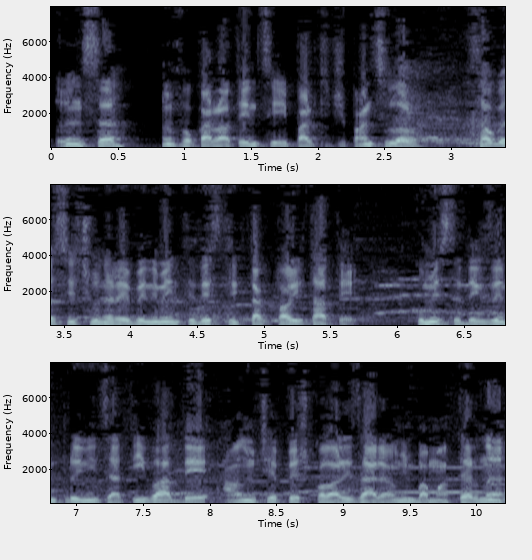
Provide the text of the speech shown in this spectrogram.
Însă, în focarea atenției participanților, s-au găsit și unele evenimente de strictă actualitate, cum este, de exemplu, inițiativa de a începe școlarizarea în limba maternă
